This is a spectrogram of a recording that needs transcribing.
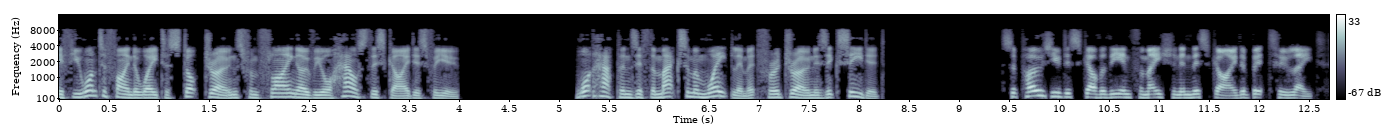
If you want to find a way to stop drones from flying over your house, this guide is for you. What happens if the maximum weight limit for a drone is exceeded? Suppose you discover the information in this guide a bit too late.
